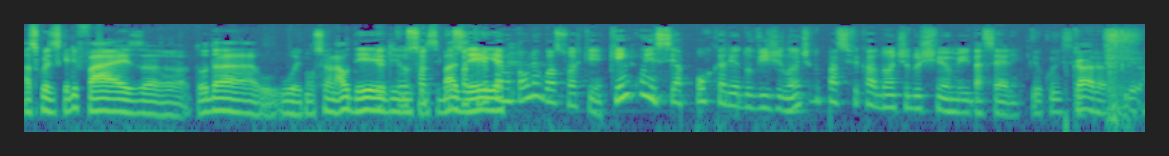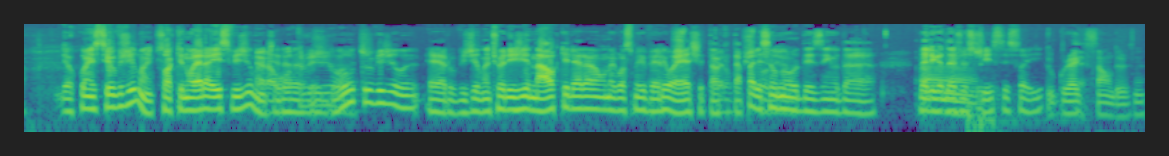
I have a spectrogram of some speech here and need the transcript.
as coisas que ele faz, ah, toda o, o emocional dele, no que só, ele se eu só queria baseia. perguntar um negócio aqui. Quem conhecia a porcaria do Vigilante e do Pacificador antes dos filmes e da série? Eu conheci. Cara, Eu conheci o Vigilante, só que não era esse Vigilante, Era era, outro Vigilante. outro Vigilante. Era o Vigilante original, que ele era um negócio meio velho É, oeste e tal, que um tá aparecendo no desenho da, da Liga Ah. da Justiça, isso aí. Do Greg Saunders, né?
